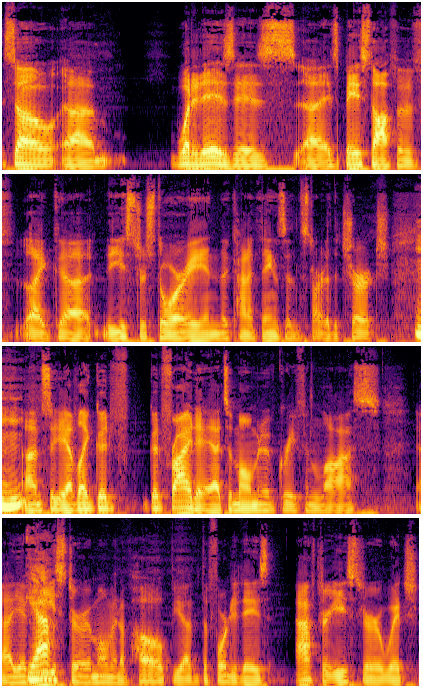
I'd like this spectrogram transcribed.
so um, what it is is uh, it's based off of like uh, the Easter story and the kind of things at the start of the church. Mm-hmm. Um, so you have like Good Good Friday. That's a moment of grief and loss. Uh, you have Yeah. Easter, a moment of hope. You have the forty days after Easter, which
